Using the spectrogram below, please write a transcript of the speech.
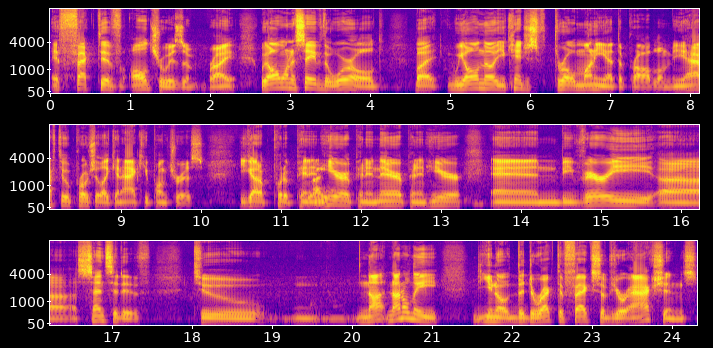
effective altruism, right? We all want to save the world, but we all know you can't just throw money at the problem. You have to approach it like an acupuncturist. You got to put a pin right. in here, a pin in there, a pin in here, and be very uh, sensitive to not not only you know the direct effects of your actions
